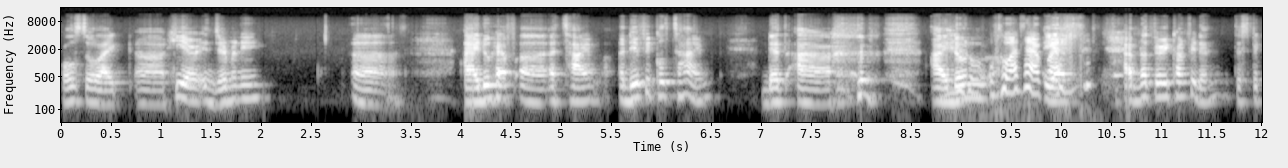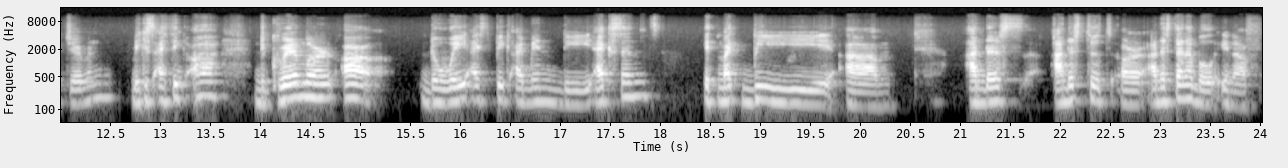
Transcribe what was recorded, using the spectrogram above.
also like uh, here in Germany. Uh, I do have uh, a time, a difficult time that uh, I don't. what happened? Yes, I'm not very confident to speak German because I think ah the grammar ah the way I speak I mean the accent, it might be um under, understood or understandable enough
